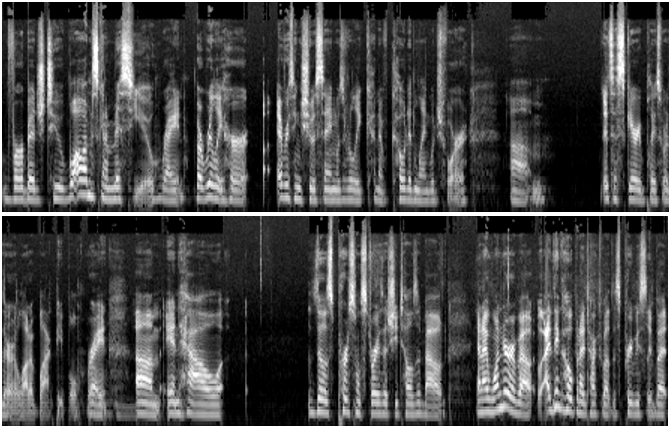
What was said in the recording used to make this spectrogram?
verbiage to well i'm just going to miss you right but really her everything she was saying was really kind of coded language for um it's a scary place where there are a lot of black people right um and how those personal stories that she tells about. And i wonder about i think hope and i talked about this previously but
